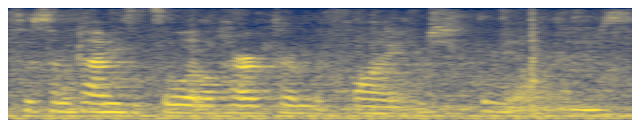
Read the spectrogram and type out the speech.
so sometimes it's a little hard for him to find the mealworms.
